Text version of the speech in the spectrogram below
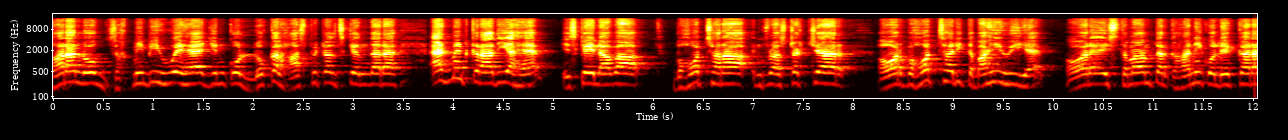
बारह लोग जख्मी भी हुए हैं, जिनको लोकल हॉस्पिटल्स के अंदर एडमिट करा दिया है। इसके अलावा बहुत सारा इंफ्रास्ट्रक्चर और बहुत सारी तबाही हुई है और इस तमाम तर कहानी को लेकर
